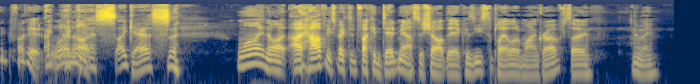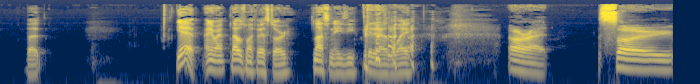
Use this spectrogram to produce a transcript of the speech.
Like fuck it. I, Why I not? guess. I guess. Why not? I half expected fucking deadmau5 to show up there because he used to play a lot of Minecraft. So, anyway, but yeah. Anyway, that was my first story. Nice and easy. Get it out of the way. All right. So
